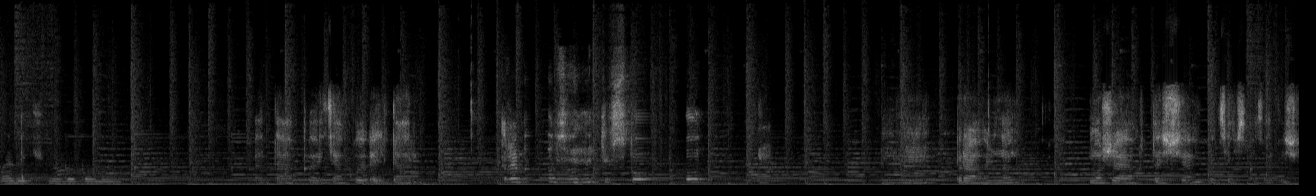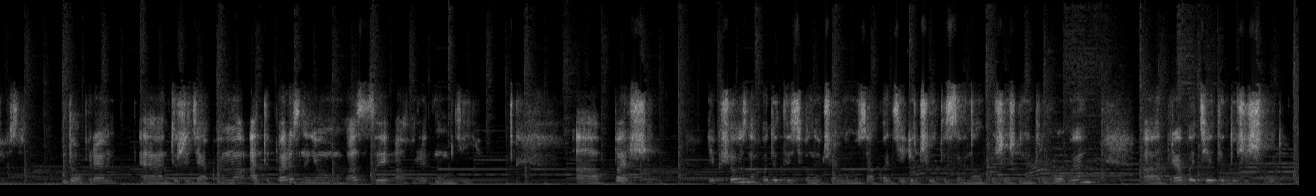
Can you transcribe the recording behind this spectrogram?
медичну допомогу. Так, дякую, Ельдар. Треба дзвонити в 101. Угу, правильно. Може, хтось ще хотів сказати щось? Добре, е, дуже дякуємо. А тепер знайомимо вас з алгоритмом дій. Перше, якщо ви знаходитесь у навчальному закладі і чуєте сигнал пожежної тривоги, треба діяти дуже швидко.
